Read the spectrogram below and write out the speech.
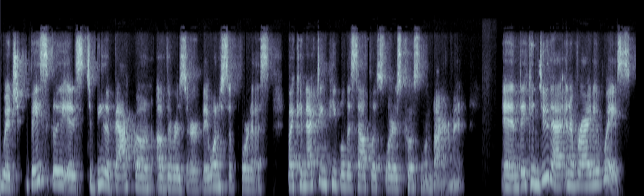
which basically is to be the backbone of the reserve. They want to support us by connecting people to Southwest Florida's coastal environment. And they can do that in a variety of ways.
